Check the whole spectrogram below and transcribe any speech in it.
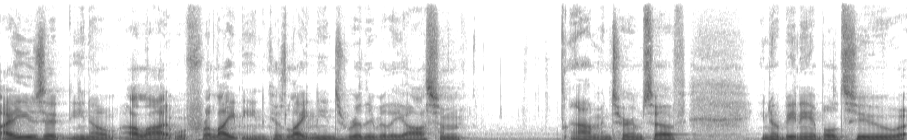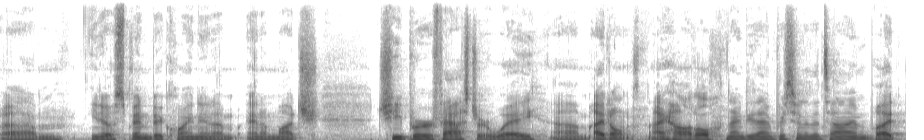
I use it, you know, a lot for Lightning because Lightning's really, really awesome um, in terms of, you know, being able to, um, you know, spend Bitcoin in a, in a much cheaper, faster way. Um, I don't, I hodl 99% of the time, but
